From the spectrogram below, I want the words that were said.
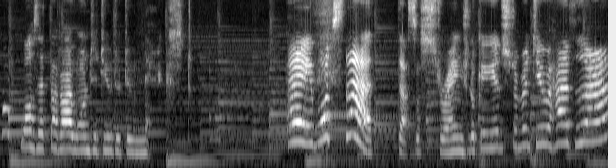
What was it that I wanted you to do next? Hey, what's that? That's a strange looking instrument you have there.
